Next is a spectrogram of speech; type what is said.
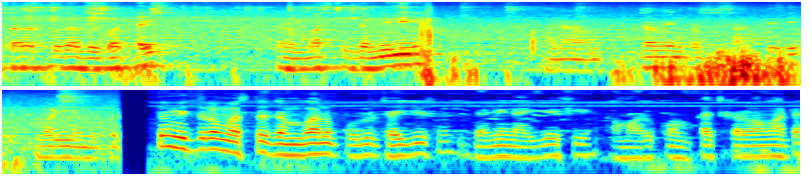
સરસ બધા ભેગા થઈ અને મસ્ત જમી અને જમીન પછી શાંતિથી મળીએ મિત્રો. તો મિત્રો મસ્ત જમવાનું પૂરું થઈ ગયું છે. જમીન આવી જઈએ છીએ અમારું કામકાજ કરવા માટે.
